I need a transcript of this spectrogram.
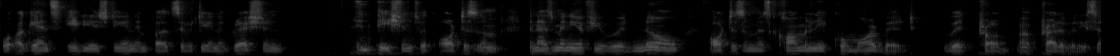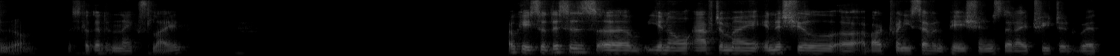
for against ADHD and impulsivity and aggression in patients with autism. And as many of you would know, autism is commonly comorbid with uh, Prader-Willi syndrome. Let's look at the next slide. Okay, so this is, uh, you know, after my initial uh, about 27 patients that I treated with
